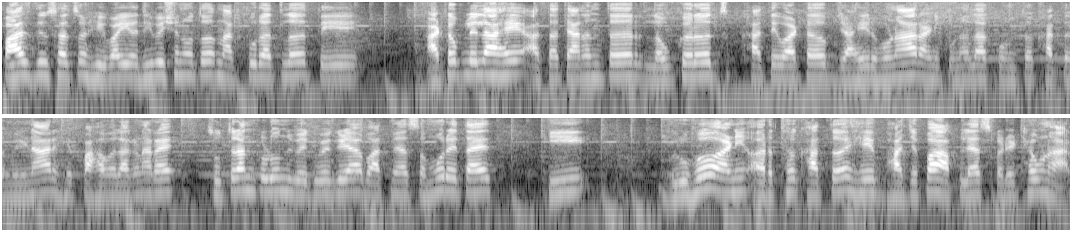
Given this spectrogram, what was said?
पाच दिवसाचं हिवाळी अधिवेशन होतं. नागपुरातलं ते आटोपलेलं आहे. आता त्यानंतर लवकरच खातेवाटप जाहीर होणार आणि कुणाला कोणतं खातं मिळणार हे पाहावं लागणार आहे. सूत्रांकडून वेगवेगळ्या बातम्या समोर येत आहेत की गृह आणि अर्थ खातं हे भाजपा आपल्याचकडे ठेवणार.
